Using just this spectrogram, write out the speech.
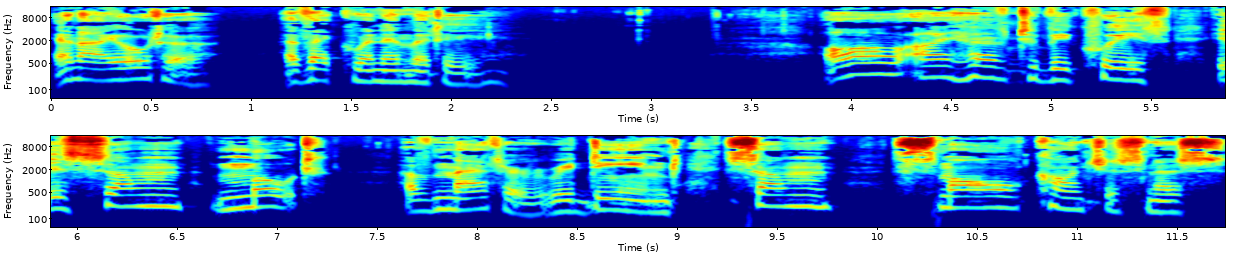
an iota of equanimity. All I have to bequeath is some mote of matter redeemed, some small consciousness,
